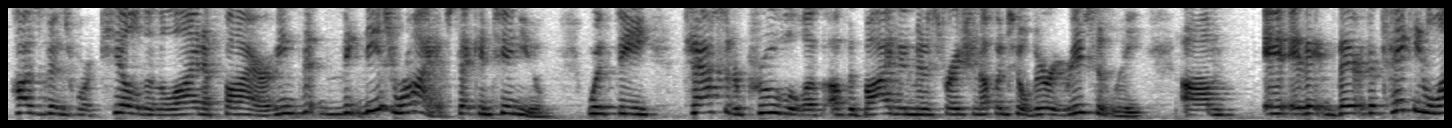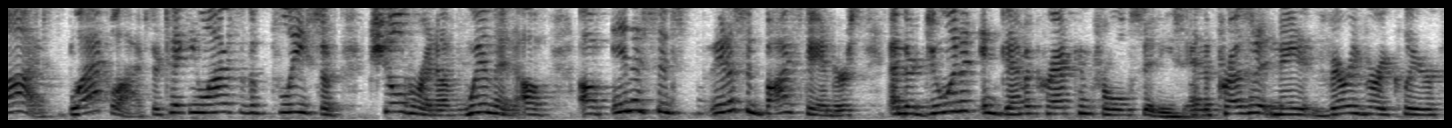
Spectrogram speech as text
husbands were killed in the line of fire. I mean, th- th- these riots that continue with the tacit approval of, of the Biden administration up until very recently, um, it, it, they're, they're taking lives, black lives. They're taking lives of the police, of children, of women, of, of innocent, innocent bystanders, and they're doing it in Democrat-controlled cities. And the president made it very, very clear.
